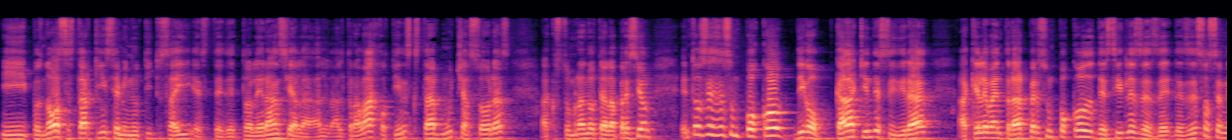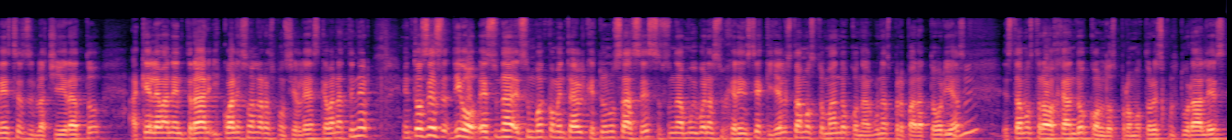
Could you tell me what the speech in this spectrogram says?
Y pues no vas a estar 15 minutitos ahí este, de tolerancia al, al trabajo, tienes que estar muchas horas acostumbrándote a la presión. Entonces es un poco, digo, cada quien decidirá a qué le va a entrar, pero es un poco decirles desde, desde esos semestres del bachillerato a qué le van a entrar y cuáles son las responsabilidades que van a tener. Entonces, digo, es, una, es un buen comentario el que tú nos haces, es una muy buena sugerencia que ya lo estamos tomando con algunas preparatorias. Estamos trabajando con los promotores culturales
